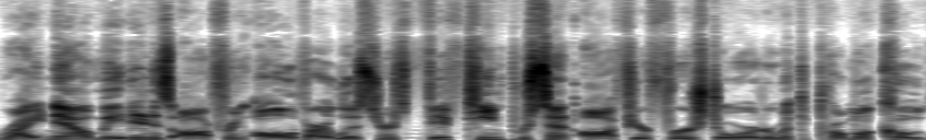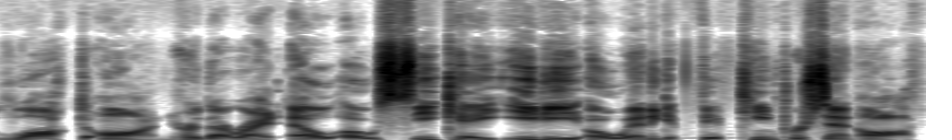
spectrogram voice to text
Right now, Made In is offering all of our listeners 15% off your first order with the promo code LOCKED ON. You heard that right. L O C K E D O N and get 15% off.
